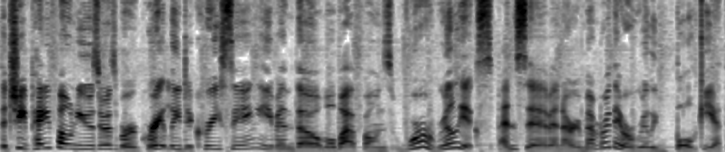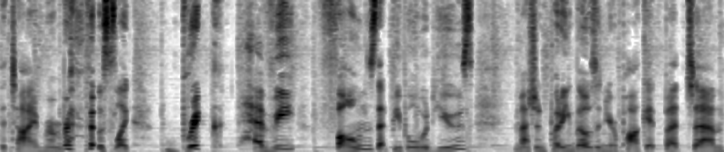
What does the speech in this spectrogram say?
The cheap payphone users were greatly decreasing, even though mobile phones were really expensive. And I remember they were really bulky at the time. Remember those like brick heavy phones that people would use? Imagine putting those in your pocket. But, um,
